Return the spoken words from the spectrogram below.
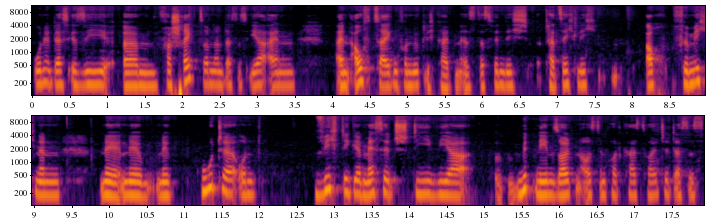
ohne dass ihr sie ähm, verschreckt, sondern dass es eher ein, ein Aufzeigen von Möglichkeiten ist. Das finde ich tatsächlich auch für mich eine, eine, eine, gute und wichtige Message, die wir mitnehmen sollten aus dem Podcast heute, dass es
